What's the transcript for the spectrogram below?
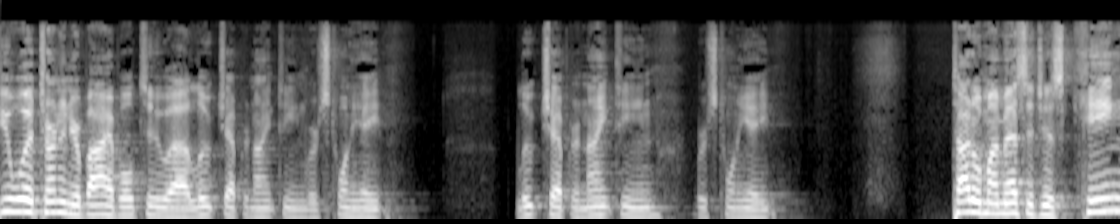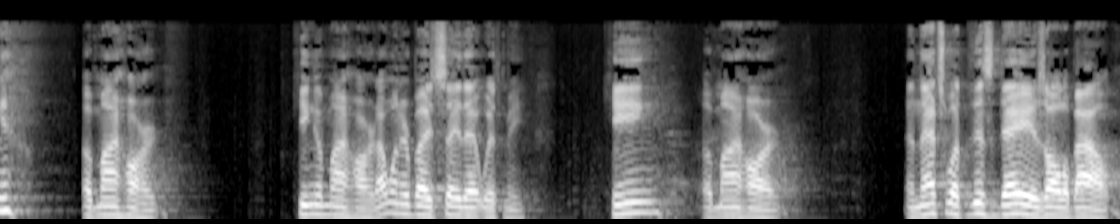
you would turn in your Bible to uh, Luke chapter 19, verse 28. Luke chapter 19, verse 28. Title of my message is King of My Heart. King of My Heart. I want everybody to say that with me. King of My Heart. And that's what this day is all about.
